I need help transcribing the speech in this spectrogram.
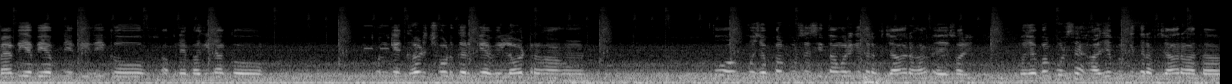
मैं भी अभी अपनी दीदी को, अपने भगिना को, उनके घर छोड़ करके अभी लौट रहा हूँ। तो मुजफ्फरपुर से सीतामढ़ी की तरफ़ जा रहा सॉरी मुजफ्फरपुर से हाजीपुर की तरफ़ जा रहा था।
